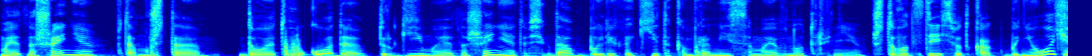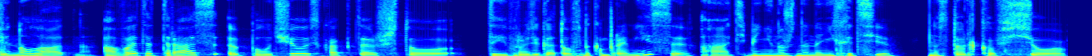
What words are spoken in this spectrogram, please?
мои отношения, потому что до этого года другие мои отношения это всегда были какие-то компромиссы мои внутренние. Что вот здесь вот как бы не очень, но ладно. А в этот раз э, получилось как-то, что ты вроде готов на компромиссы, а тебе не нужно на них идти. Настолько все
